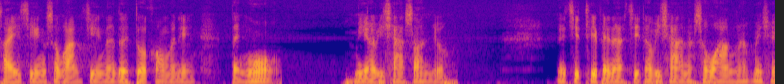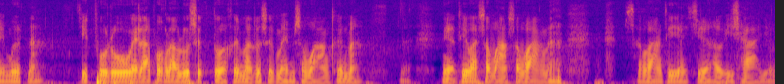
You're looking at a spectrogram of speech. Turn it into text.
ใสจริงสว่างจริงนะโดยตัวของมันเอง แต่โง่มีอวิชชาซ่อนอยู่ในจิตที่เป็นจิตอวิชชานะสว่างนะไม่ใช่มืดนะ จิตผู้รู้เวลาพวกเรารู้สึกตัวขึ้นมารู้สึกไหมมันสว่างขึ้นมาเนี่ยที่ว่าสว่างสว่างนะ สว่างที่ยังเจืออวิชชาอยู่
